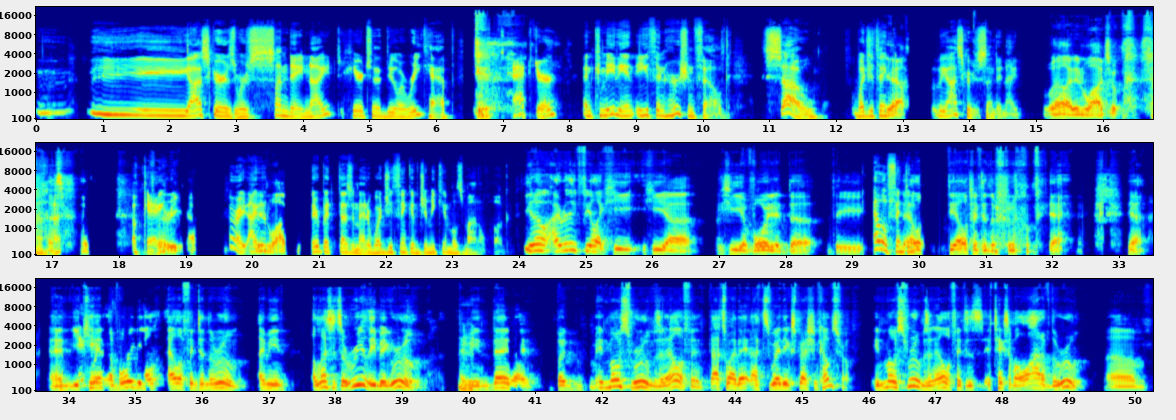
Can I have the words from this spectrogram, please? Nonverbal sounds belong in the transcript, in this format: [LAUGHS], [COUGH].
The Oscars were Sunday night. Here to do a recap is actor and comedian Ethan Herschenfeld. So, what'd you think Yeah. of the Oscars Sunday night? Well, I didn't watch them. Uh-huh. [LAUGHS] That's, that's Okay. my recap. All right. I, I didn't didn't watch. there, but it doesn't matter. What'd you think of Jimmy Kimmel's monologue? You know, I really feel like he he uh he avoided the the Elephant. the, in- ele- the elephant in the room. [LAUGHS] yeah, yeah, and you can't avoid the ele- elephant in the room. I mean, unless it's a really big room. I Mhm. mean, then I. But in most rooms, an elephant. That's why they, that's where the expression comes from. In most rooms, an elephant is it takes up a lot of the room. Um,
